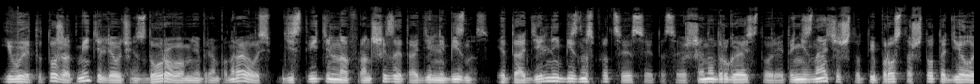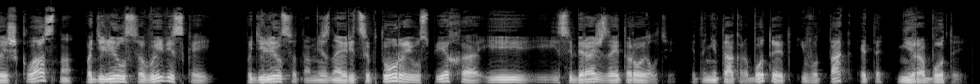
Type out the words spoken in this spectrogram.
и вы это тоже отметили очень здорово, мне прям понравилось. Действительно, франшиза – это отдельный бизнес. Это отдельный бизнес-процессы, это совершенно другая история. Это не значит, что ты просто что-то делаешь классно, поделился вывеской, поделился, там, не знаю, рецептурой успеха и, и собираешь за это роялти. Это не так работает, и вот так это не работает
